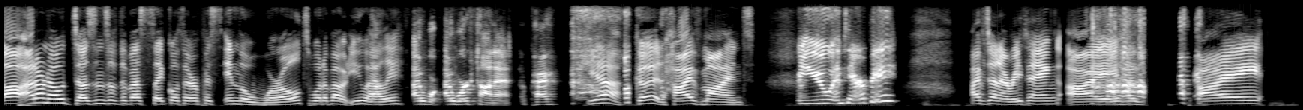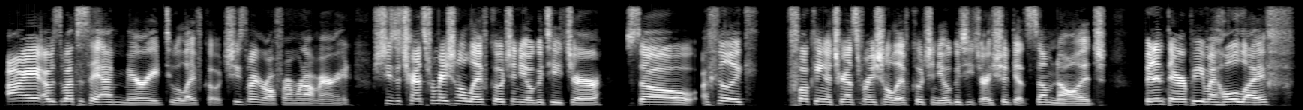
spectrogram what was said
I don't know. Dozens of the best psychotherapists in the world. What about you, Yeah. Ali? I wor- I worked on it. Okay, Yeah. Good. Hive mind. are you in therapy? I've done everything. I have. I. I, I was about to say I'm married to a life coach. She's my girlfriend. We're not married. She's a transformational life coach and yoga teacher. So I feel like fucking a transformational life coach and yoga teacher, I should get some knowledge. Been in therapy my whole life,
